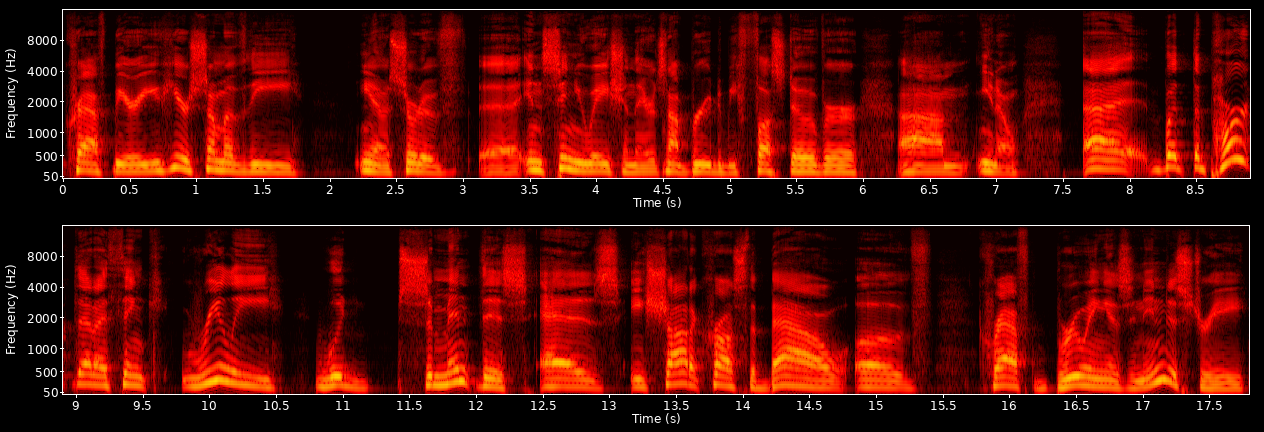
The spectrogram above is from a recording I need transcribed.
craft beer. You hear some of the, you know, sort of uh, insinuation there. It's not brewed to be fussed over, um, you know. Uh, but the part that I think really would cement this as a shot across the bow of craft brewing as an industry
